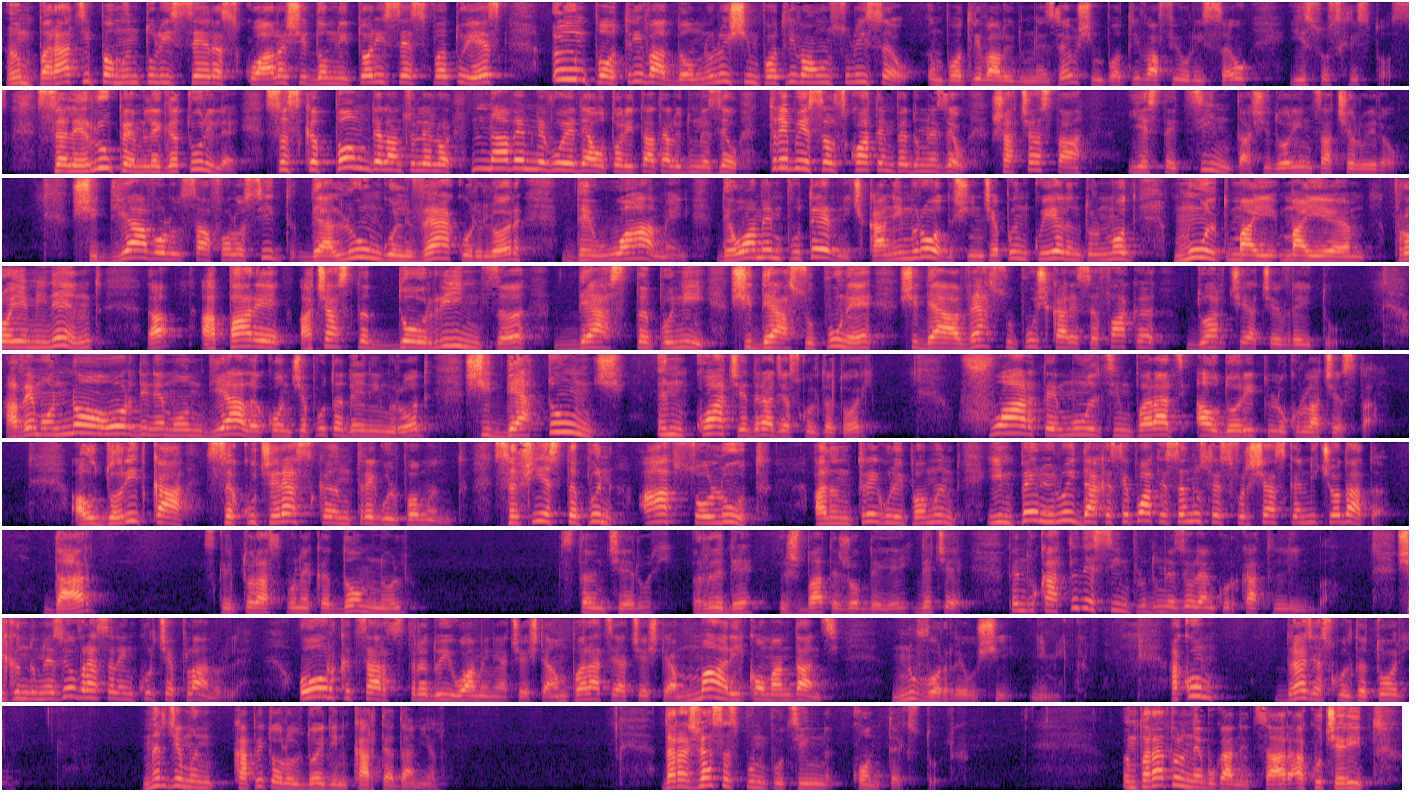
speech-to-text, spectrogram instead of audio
Împărații pământului se răscoală și domnitorii se sfătuiesc împotriva Domnului și împotriva unsului său, împotriva lui Dumnezeu și împotriva Fiului său, Iisus Hristos. Să le rupem legăturile, să scăpăm de lanțurile lor. Nu avem nevoie de autoritatea lui Dumnezeu, trebuie să-L scoatem pe Dumnezeu. Și aceasta este ținta și dorința celui rău. Și diavolul s-a folosit de-a lungul veacurilor de oameni, de oameni puternici, ca Nimrod și începând cu el într-un mod mult mai, mai eh, proeminent, da? apare această dorință de a stăpâni și de a supune și de a avea supuși care să facă doar ceea ce vrei tu. Avem o nouă ordine mondială concepută de Nimrod și de atunci încoace, dragi ascultători, foarte mulți împărați au dorit lucrul acesta. Au dorit ca să cucerească întregul pământ, să fie stăpân absolut al întregului pământ, imperiul lui, dacă se poate, să nu se sfârșească niciodată. Dar, Scriptura spune că Domnul stă în ceruri, râde, își bate joc de ei. De ce? Pentru că atât de simplu Dumnezeu le-a încurcat limba. Și când Dumnezeu vrea să le încurce planurile, Oricât s-ar strădui oamenii aceștia, împărații aceștia, mari comandanți, nu vor reuși nimic. Acum, dragi ascultători, mergem în capitolul 2 din Cartea Daniel, dar aș vrea să spun puțin contextul. Împăratul Nebucanețar a cucerit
